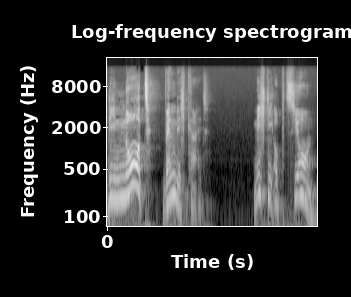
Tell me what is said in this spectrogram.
Die Notwendigkeit, nicht die Option.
